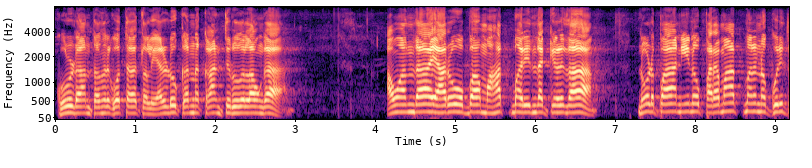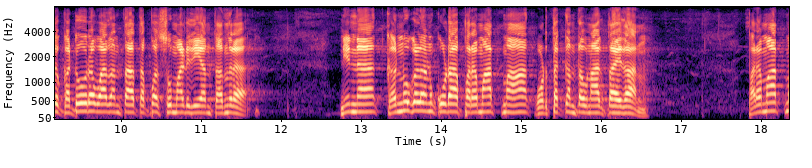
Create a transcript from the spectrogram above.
ಕುರುಡ ಅಂತಂದ್ರೆ ಗೊತ್ತಾಗತ್ತಲ್ಲ ಎರಡೂ ಕಣ್ಣು ಕಾಣ್ತಿರೋದಿಲ್ಲ ಅವಂಗ. ಅವಂದ ಯಾರೋ ಒಬ್ಬ ಮಹಾತ್ಮರಿಂದ ಕೇಳಿದ, ನೋಡಪ್ಪ, ನೀನು ಪರಮಾತ್ಮನನ್ನು ಕುರಿತು ಕಠೋರವಾದಂಥ ತಪಸ್ಸು ಮಾಡಿದೀಯ ಅಂತಂದ್ರೆ, ನಿನ್ನ ಕಣ್ಣುಗಳನ್ನು ಕೂಡ ಪರಮಾತ್ಮ ಕೊಡ್ತಕ್ಕಂಥವನಾಗ್ತಾ ಇದ್ದಾನೆ. ಪರಮಾತ್ಮ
